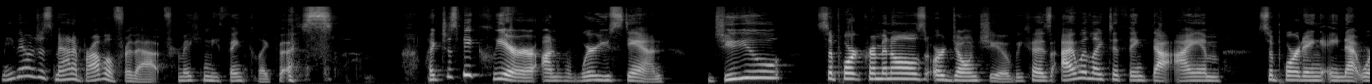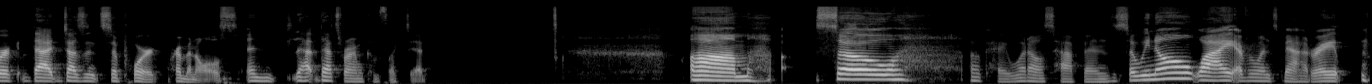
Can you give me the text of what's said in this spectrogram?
maybe I'm just mad at Bravo for that, for making me think like this. like, just be clear on where you stand. Do you support criminals or don't you? Because I would like to think that I am supporting a network that doesn't support criminals. And that that's where I'm conflicted. Um, so okay, what else happened? So we know why everyone's mad, right?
